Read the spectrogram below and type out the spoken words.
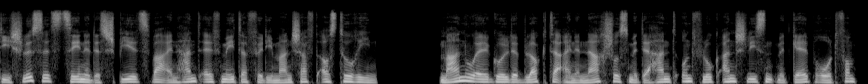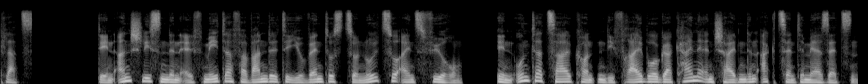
Die Schlüsselszene des Spiels war ein Handelfmeter für die Mannschaft aus Turin. Manuel Gulde blockte einen Nachschuss mit der Hand und flog anschließend mit Gelb-Rot vom Platz. Den anschließenden Elfmeter verwandelte Juventus zur 0 zu 1 Führung. In Unterzahl konnten die Freiburger keine entscheidenden Akzente mehr setzen.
